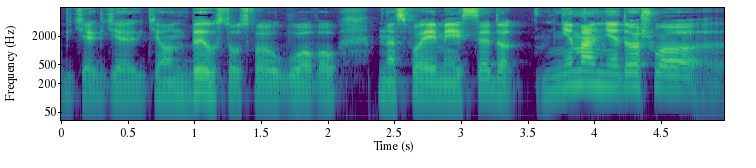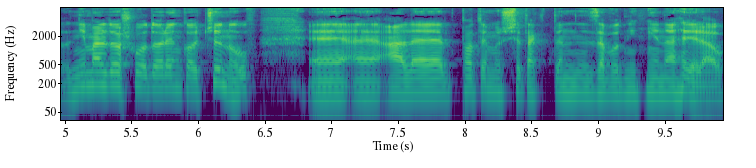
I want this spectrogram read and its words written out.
gdzie, gdzie, gdzie on był z tą swoją głową na swoje miejsce. Do, niemal nie doszło, niemal doszło do rękoczynów, ale potem już się tak ten zawodnik nie nachylał,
